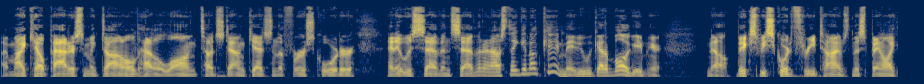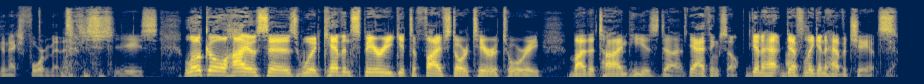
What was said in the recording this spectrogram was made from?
Like Michael Patterson McDonald had a long touchdown catch in the first quarter, and it was seven seven. And I was thinking, okay, maybe we got a ball game here. No, Bixby scored three times in the span of like the next four minutes. Jeez. Loco Ohio says, would Kevin Sperry get to five star territory by the time he is done? yeah, I think so. Gonna ha- definitely gonna have a chance.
